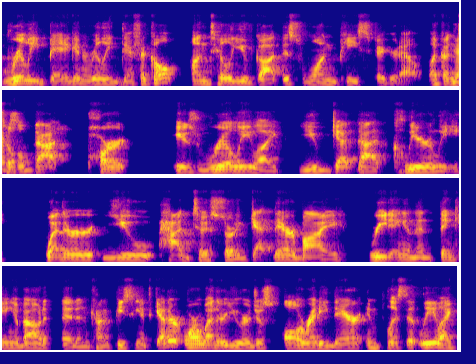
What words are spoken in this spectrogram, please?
really big and really difficult until you've got this one piece figured out. Like until yes. that part is really like you get that clearly, whether you had to sort of get there by reading and then thinking about it and kind of piecing it together, or whether you were just already there implicitly. Like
